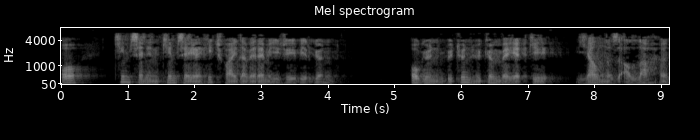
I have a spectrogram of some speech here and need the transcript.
O, kimsenin kimseye hiç fayda veremeyeceği bir gün. O gün bütün hüküm ve yetki, yalnız Allah'ın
